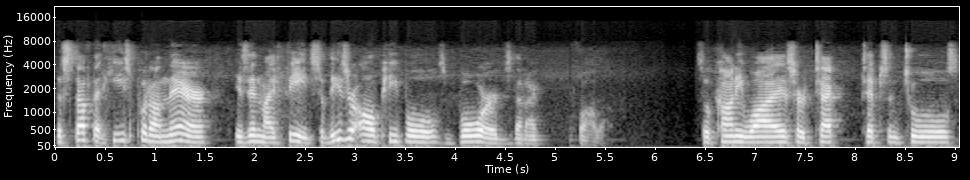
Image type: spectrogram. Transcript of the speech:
the stuff that he's put on there is in my feed. So these are all people's boards that I follow. So Connie Wise, her tech tips and tools,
